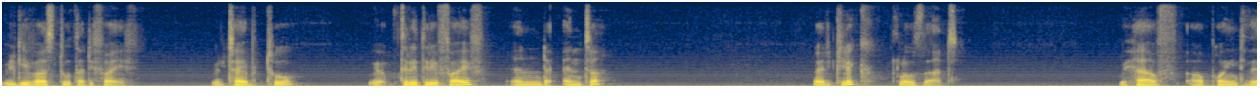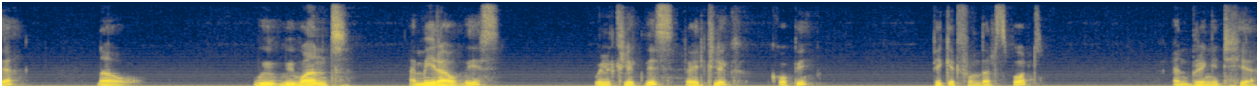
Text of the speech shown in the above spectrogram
will give us 235 we'll type 2 we have 335 and enter. Right click close that. We have our point there. Now we, we want a mirror of this. We'll click this right click copy pick it from that spot and bring it here.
